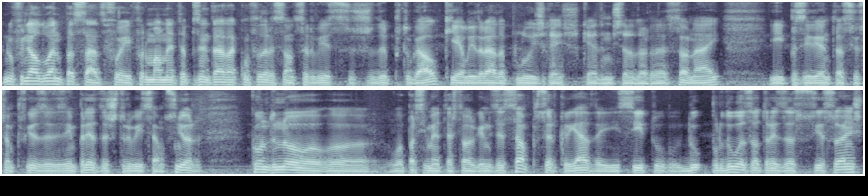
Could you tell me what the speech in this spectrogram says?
No final do ano passado foi formalmente apresentada a Confederação de Serviços de Portugal, que é liderada por Luís Reis, que é administrador da SONAI, e presidente da Associação Portuguesa das Empresas de Distribuição. O senhor condenou uh, o aparecimento desta organização por ser criada, e cito, do, por duas ou três associações,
